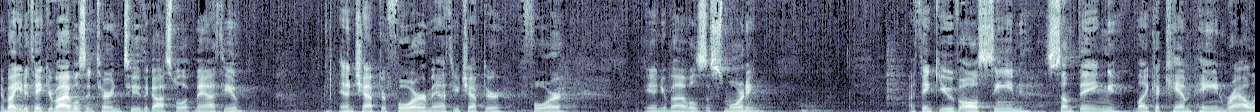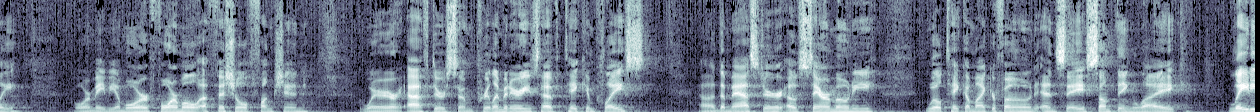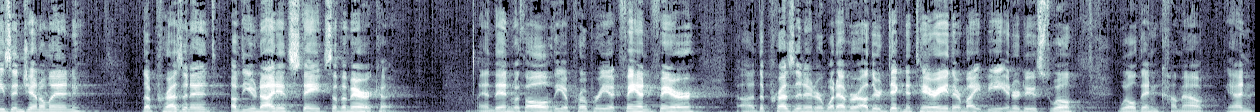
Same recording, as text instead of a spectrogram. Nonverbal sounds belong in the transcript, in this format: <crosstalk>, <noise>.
I invite you to take your Bibles and turn to the Gospel of Matthew and chapter 4, Matthew chapter 4, in your Bibles this morning. I think you've all seen something like a campaign rally or maybe a more formal official function where, after some preliminaries have taken place, uh, the master of ceremony will take a microphone and say something like, Ladies and gentlemen, the President of the United States of America. And then, with all of the appropriate fanfare, uh, the President or whatever other dignitary there might be introduced will, will then come out. And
